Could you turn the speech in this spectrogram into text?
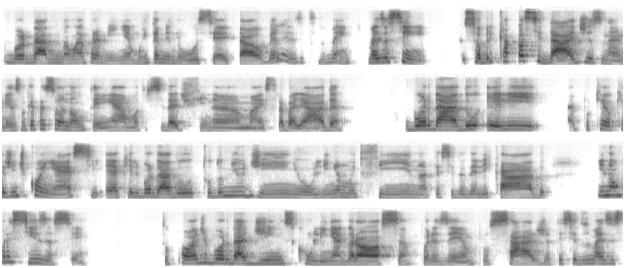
bordado não é para mim, é muita minúcia e tal". Beleza, tudo bem. Mas assim, sobre capacidades, né? Mesmo que a pessoa não tenha a motricidade fina mais trabalhada, o bordado, ele é porque o que a gente conhece é aquele bordado tudo miudinho, linha muito fina, tecido delicado, e não precisa ser. Tu pode bordar jeans com linha grossa, por exemplo, sarja, tecidos mais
